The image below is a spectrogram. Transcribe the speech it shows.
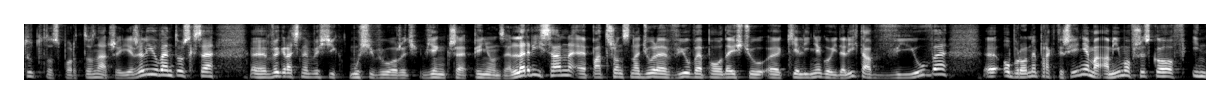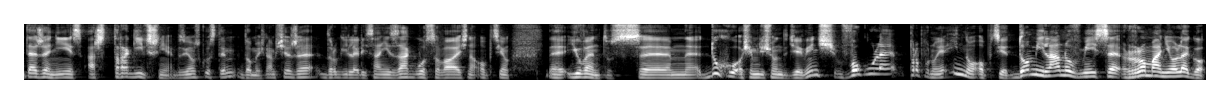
Tutto Sport, to znaczy, jeżeli Juventus chce wygrać ten wyścig, musi wyłożyć większe pieniądze. Lerisan, patrząc na dziurę w Juve po odejściu Kieliniego i Delichta, w Juve obrony praktycznie nie ma, a mimo wszystko w Interze nie jest aż tragicznie. W związku z tym domyślam się, że drogi Lerisanie zagłosowałeś na opcję Juventus. Duchu 89 w ogóle proponuje inną opcję. Do Milanu w miejsce Romagnolego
